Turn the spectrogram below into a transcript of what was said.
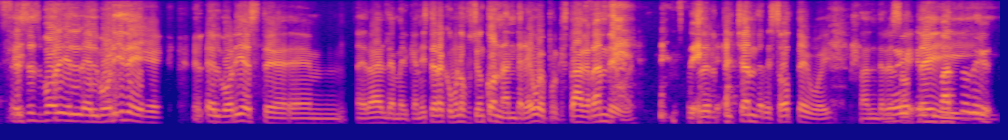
Sí. Ese es Bori, el, el Bori de. El, el Bori, este, em, era el de americanista, era como una fusión con André, güey, porque estaba grande, güey. El pinche Andresote, güey. Andresote Güey, el y. vato de-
